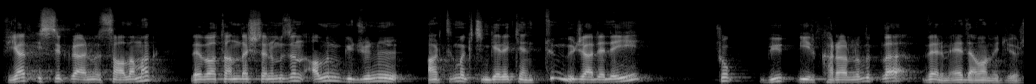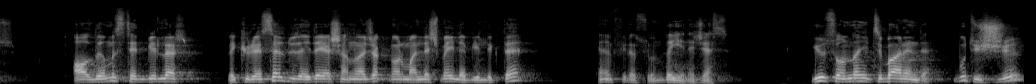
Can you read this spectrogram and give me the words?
fiyat istikrarını sağlamak ve vatandaşlarımızın alım gücünü artırmak için gereken tüm mücadeleyi çok büyük bir kararlılıkla vermeye devam ediyoruz. Aldığımız tedbirler ve küresel düzeyde yaşanılacak normalleşme ile birlikte enflasyonu da yeneceğiz. Yıl sonundan itibaren de bu düşüşü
